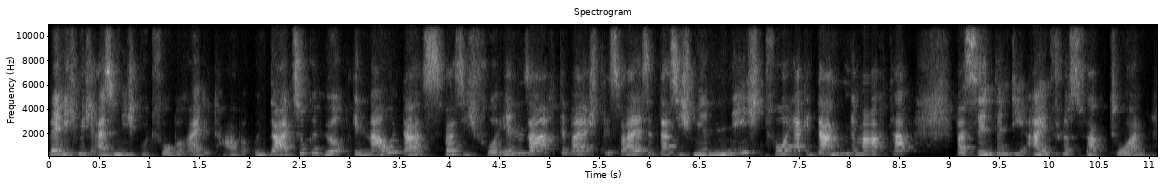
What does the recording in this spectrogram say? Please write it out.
Wenn ich mich also nicht gut vorbereitet habe. Und dazu gehört genau das, was ich vorhin sagte, beispielsweise, dass ich mir nicht vorher Gedanken gemacht habe, was sind denn die Einflussfaktoren,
